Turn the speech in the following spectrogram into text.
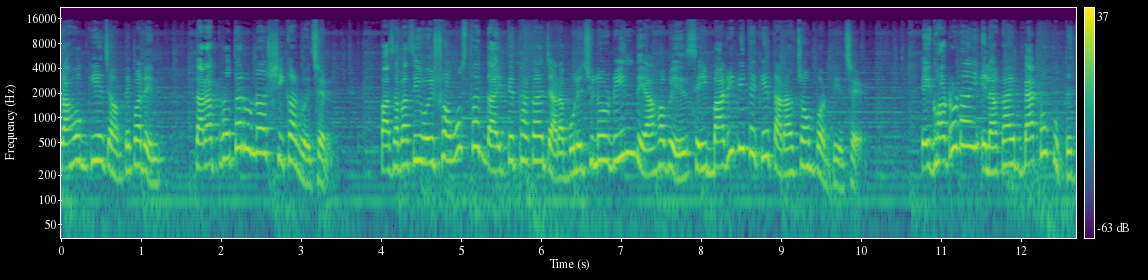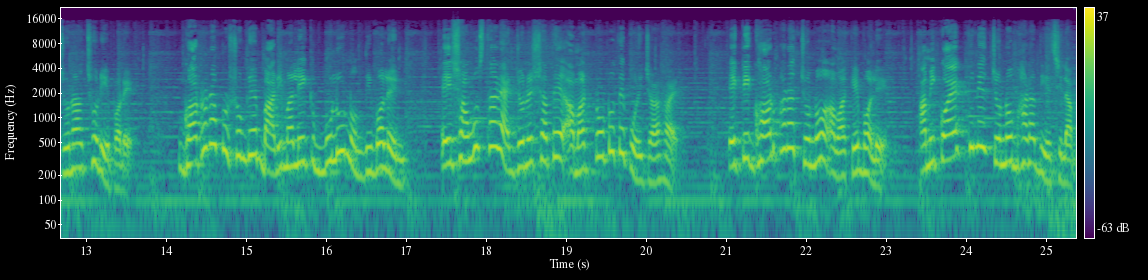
গ্রাহক গিয়ে জানতে পারেন, তারা প্রতারণার শিকার হয়েছেন। পাশাপাশি ওই সংস্থার দায়িত্বে থাকা যারা বলেছিল ঋণ দেয়া হবে, সেই বাড়িটি থেকে তারা চম্পট দিয়েছে। এই ঘটনায় এলাকায় ব্যাপক উত্তেজনা ছড়িয়ে পড়ে। ঘটনা প্রসঙ্গে বাড়ি মালিক বুলু নন্দী বলেন এই সংস্থার একজনের সাথে আমার টোটোতে পরিচয় হয়। একটি ঘর ভাড়ার জন্য আমাকে বলে আমি কয়েকদিনের জন্য ভাড়া দিয়েছিলাম।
